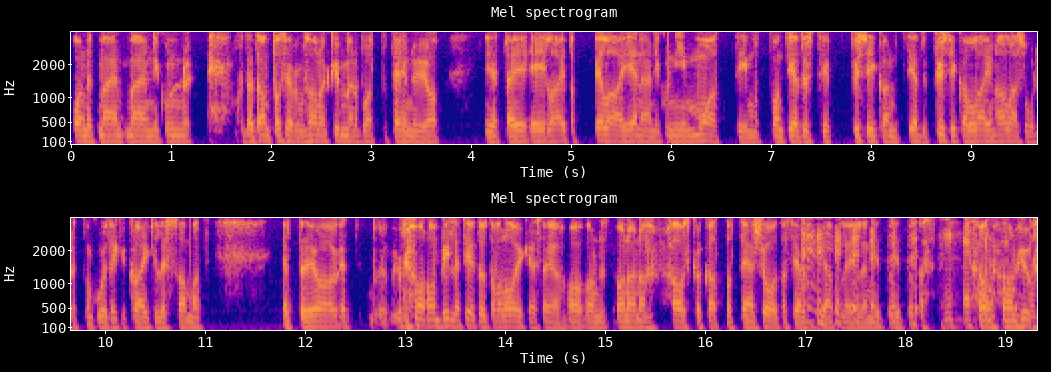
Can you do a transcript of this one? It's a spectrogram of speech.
on, että mä en, mä en niin kuin, kun tätä on tosiaan, kun sanoin, kymmenen vuotta tehnyt jo, niin että ei, ei laita pelaajia enää niin, kuin niin muottiin, mutta on tietysti fysiikan, tiety, fysiikan lain alaisuudet on kuitenkin kaikille samat. Että joo, et, on Ville tietyllä tavalla oikeassa ja on, on, aina hauska katsoa teidän showta siellä Viaplaylla, niin, niin tota, on, on hyvä,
